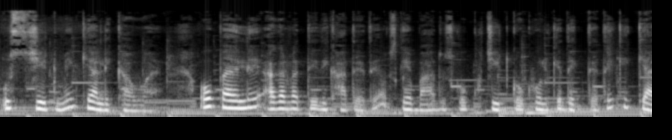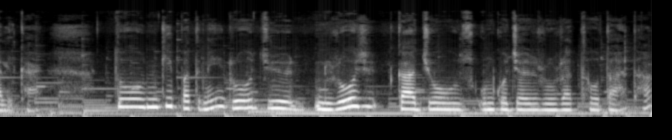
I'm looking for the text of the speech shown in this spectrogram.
उस चीट में क्या लिखा हुआ है। वो पहले अगरबत्ती दिखाते थे, उसके बाद उसको चीट को खोल के देखते थे कि क्या लिखा है। तो उनकी पत्नी रोज रोज का जो उनको ज़रूरत होता था,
